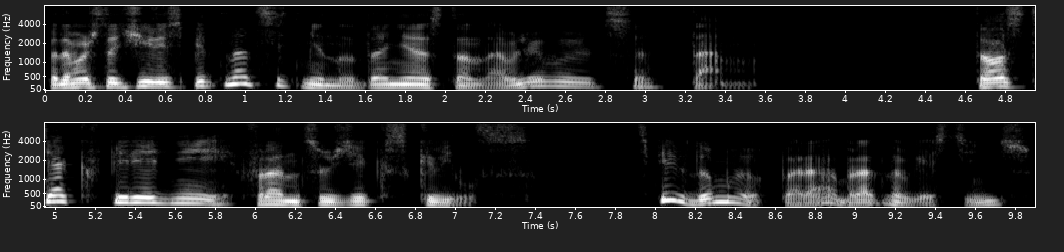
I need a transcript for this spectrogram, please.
потому что через пятнадцать минут они останавливаются там. Толстяк в передней, французик Сквилс. Теперь, думаю, пора обратно в гостиницу.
